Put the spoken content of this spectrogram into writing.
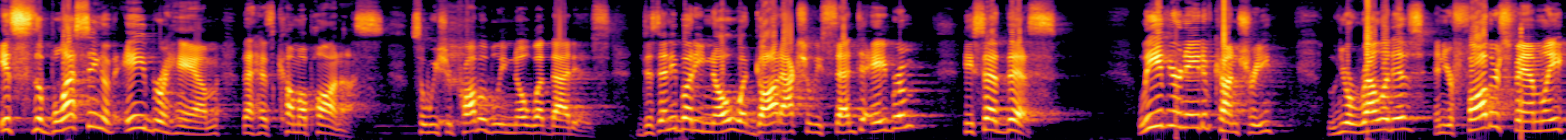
it's the blessing of Abraham that has come upon us. So we should probably know what that is. Does anybody know what God actually said to Abram? He said this Leave your native country, your relatives, and your father's family,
